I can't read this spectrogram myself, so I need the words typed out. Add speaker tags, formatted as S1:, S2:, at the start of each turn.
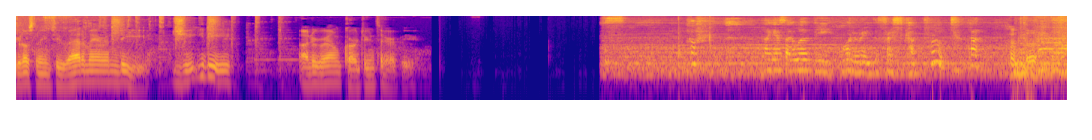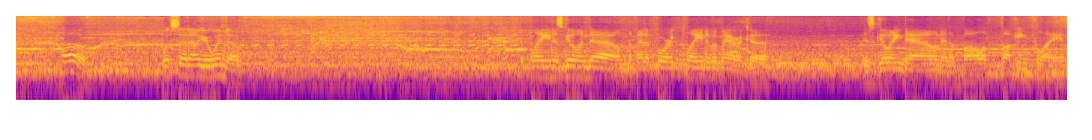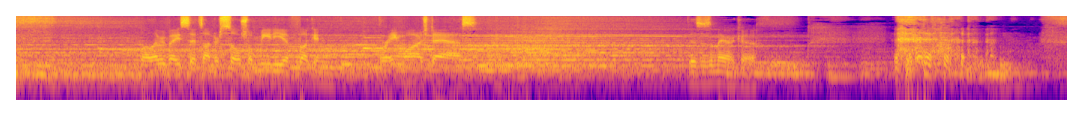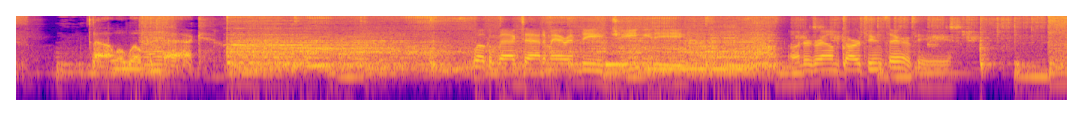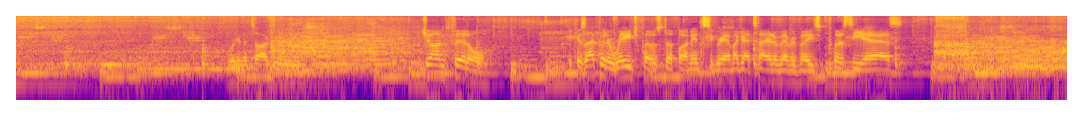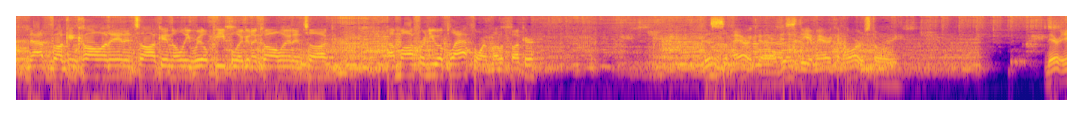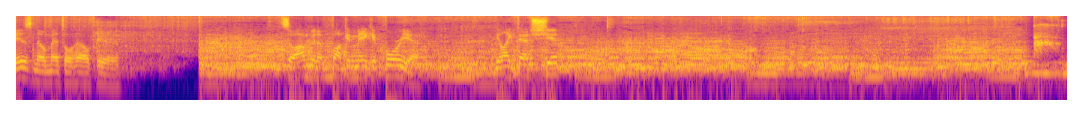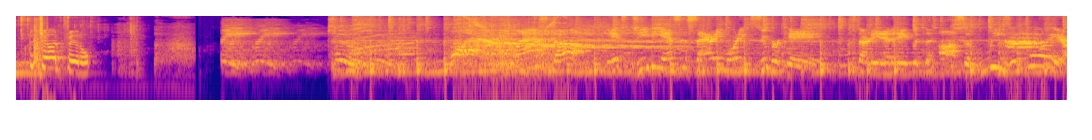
S1: You're listening to Adam Air MD, GED, Underground Cartoon Therapy.
S2: Oh, I guess I will be ordering the fresh cut fruit.
S1: Oh, what's that out your window? The plane is going down. The metaphoric plane of America is going down in a ball of fucking flame. While everybody sits on their social media fucking brainwashed ass. This is America. Oh, well, welcome back. Welcome back to Adam Air MD GED Underground Cartoon Therapy. Talk to John Fiddle because I put a rage post up on Instagram. I got tired of everybody's pussy ass not fucking calling in and talking. Only real people are gonna call in and talk. I'm offering you a platform, motherfucker. This is America. This is the American horror story. There is no mental health here. So I'm gonna fucking make it for you. You like that shit? John Fiddle. Three, three, two, one.
S3: Last up, it's GBS's Saturday Morning Super Cave. Starting at 8 with the awesome Weasel Warrior.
